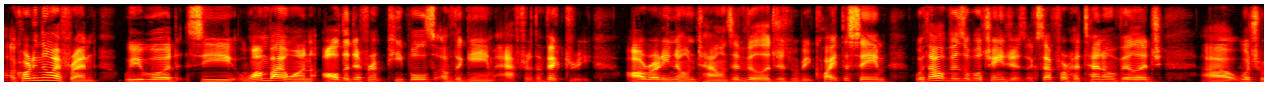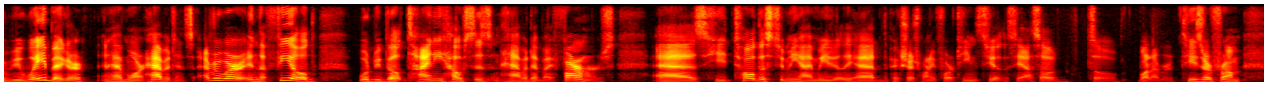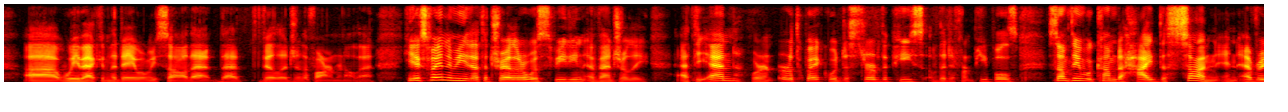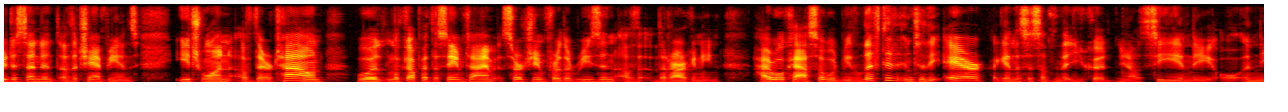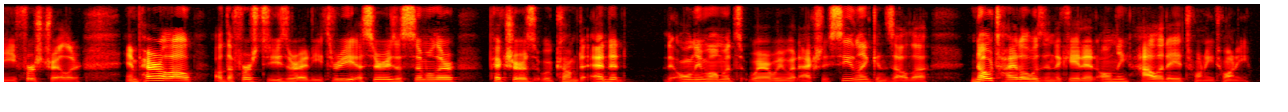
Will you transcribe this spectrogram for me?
According to my friend, we would see one by one all the different peoples of the game after the victory. Already known towns and villages would be quite the same without visible changes, except for Hateno Village, uh, which would be way bigger and have more inhabitants. Everywhere in the field would be built tiny houses inhabited by farmers. As he told this to me, I immediately had the picture of 2014. Yeah, so so whatever teaser from uh, way back in the day when we saw that that village and the farm and all that. He explained to me that the trailer was speeding eventually. At the end, where an earthquake would disturb the peace of the different peoples, something would come to hide the sun, and every descendant of the champions, each one of their town, would look up at the same time, searching for the reason of the darkening. Hyrule Castle would be lifted into the air. Again, this is something that you could, you know, see in the in the first trailer. In parallel of the first teaser at E3, a series of similar pictures would come to end it. The only moments where we would actually see Link and Zelda. No title was indicated, only Holiday 2020.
